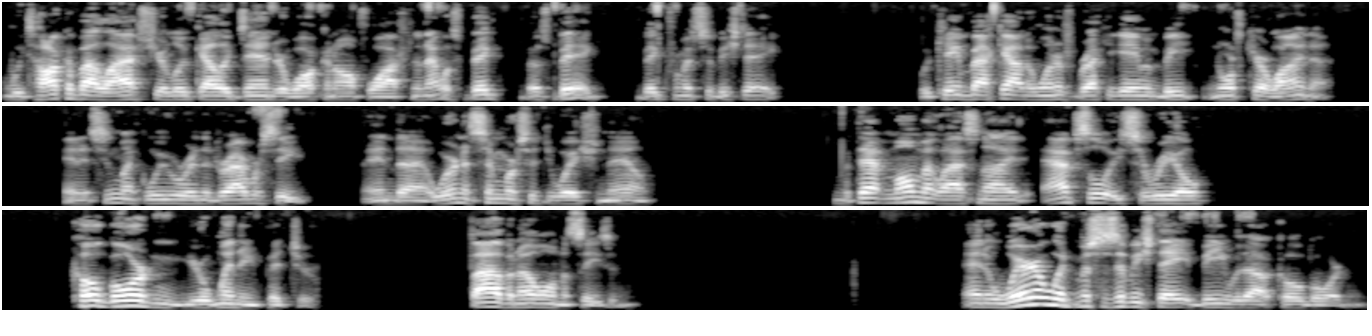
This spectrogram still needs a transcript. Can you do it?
We talk about last year Luke Alexander walking off Washington. That was big. That was big. Big for Mississippi State. We came back out in the winners bracket game and beat North Carolina, and it seemed like we were in the driver's seat. And uh, we're in a similar situation now. But that moment last night, absolutely surreal. Cole Gordon, your winning pitcher. 5 and 0 on the season. And where would Mississippi State be without Cole Gordon?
